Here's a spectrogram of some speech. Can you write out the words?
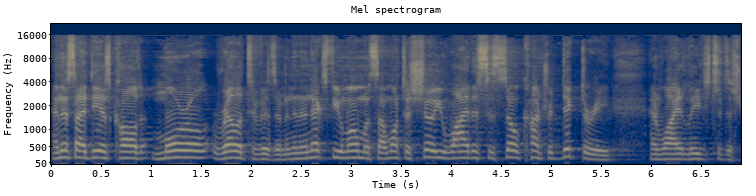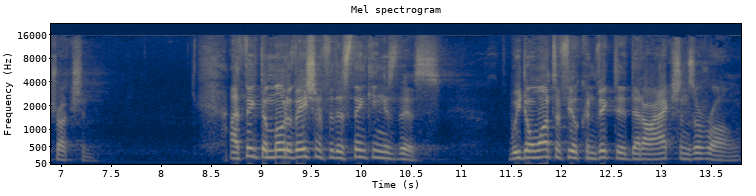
And this idea is called moral relativism. And in the next few moments, I want to show you why this is so contradictory and why it leads to destruction. I think the motivation for this thinking is this we don't want to feel convicted that our actions are wrong,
